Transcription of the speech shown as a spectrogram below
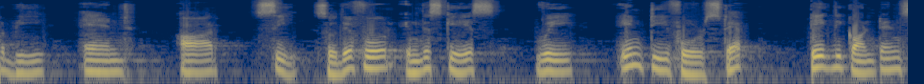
RB and RC. So therefore in this case, we in T4 step take the contents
